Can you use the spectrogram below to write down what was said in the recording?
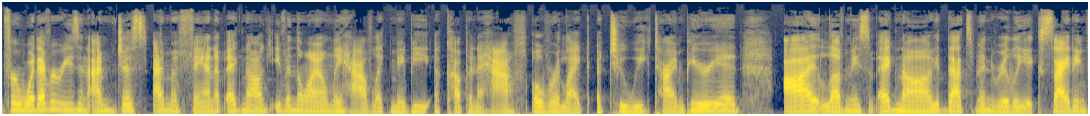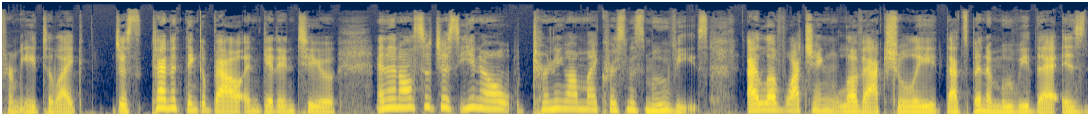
for whatever reason i'm just i'm a fan of eggnog even though i only have like maybe a cup and a half over like a two week time period i love me some eggnog that's been really exciting for me to like just kind of think about and get into. And then also just, you know, turning on my Christmas movies. I love watching Love Actually. That's been a movie that is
